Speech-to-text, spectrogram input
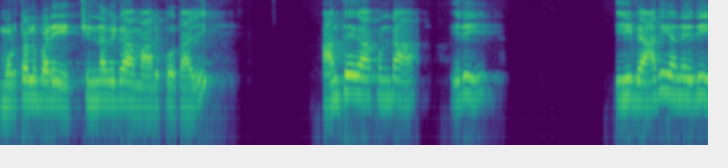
ముడతలు పడి చిన్నవిగా మారిపోతాయి. అంతేకాకుండా ఇది ఈ వ్యాధి అనేది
